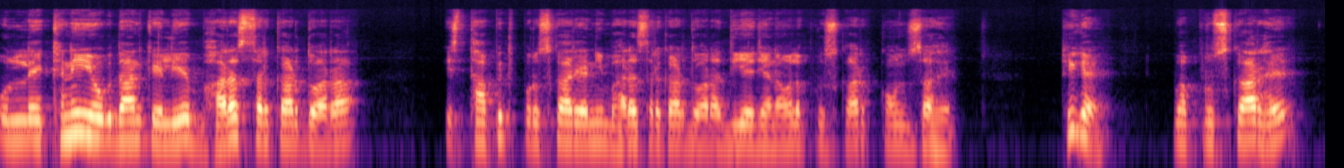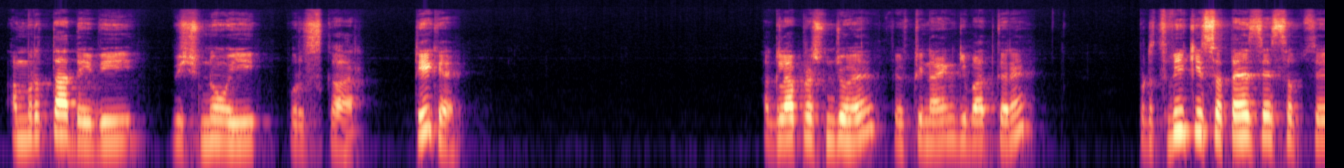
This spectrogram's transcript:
उल्लेखनीय योगदान के लिए भारत सरकार द्वारा स्थापित पुरस्कार यानी भारत सरकार द्वारा दिए जाने वाला पुरस्कार कौन सा है? ठीक है, वह पुरस्कार है अमृता देवी विष्णोई पुरस्कार। ठीक है, अगला प्रश्न जो है फिफ्टी नाइन की बात करें। पृथ्वी की सतह से सबसे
